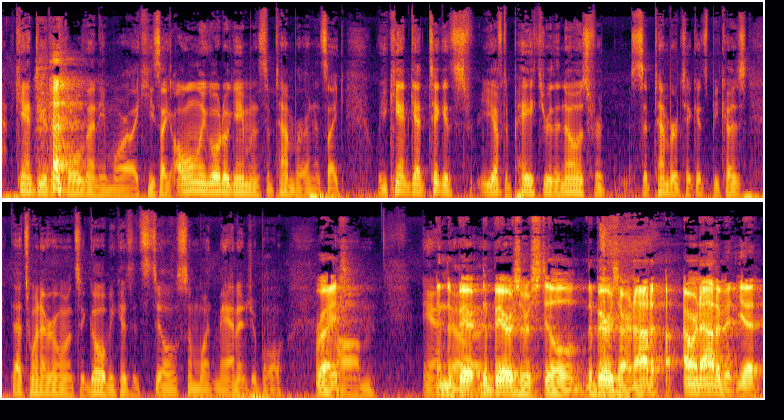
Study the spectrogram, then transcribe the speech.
I can't do the cold anymore like he's like I'll only go to a game in September and it's like well you can't get tickets you have to pay through the nose for September tickets because that's when everyone wants to go because it's still somewhat manageable Right. um and, and the uh, the Bears are still the Bears aren't out of, aren't out of it yet.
